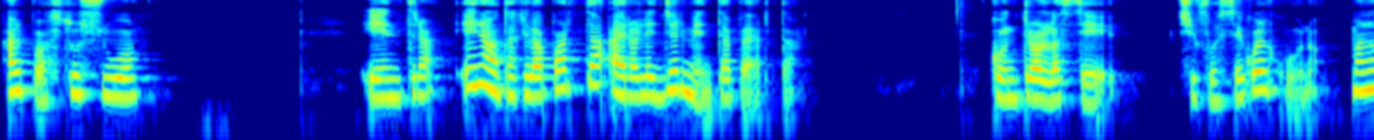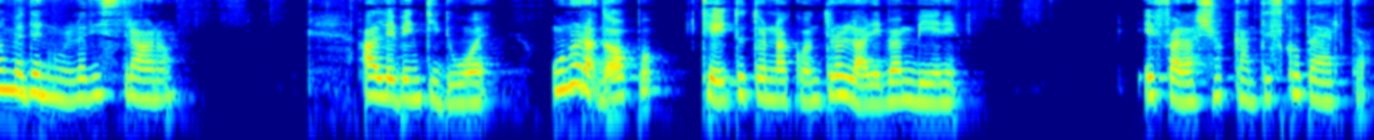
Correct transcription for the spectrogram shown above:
al posto suo. Entra e nota che la porta era leggermente aperta. Controlla se ci fosse qualcuno, ma non vede nulla di strano. Alle 22, un'ora dopo, Kate torna a controllare i bambini e fa la scioccante scoperta.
